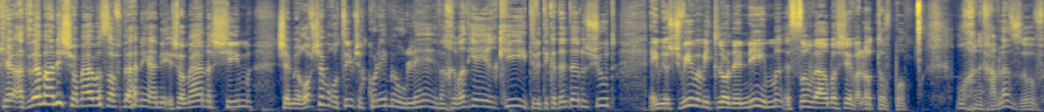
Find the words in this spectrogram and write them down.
כי אתה יודע מה אני שומע בסוף דני? אני שומע אנשים שמרוב שהם רוצים שהכל יהיה מעולה והחברה תהיה ערכית ותקדם את האנושות הם יושבים ומתלוננים 24/7 לא טוב פה. אוח אני חייב לעזוב.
